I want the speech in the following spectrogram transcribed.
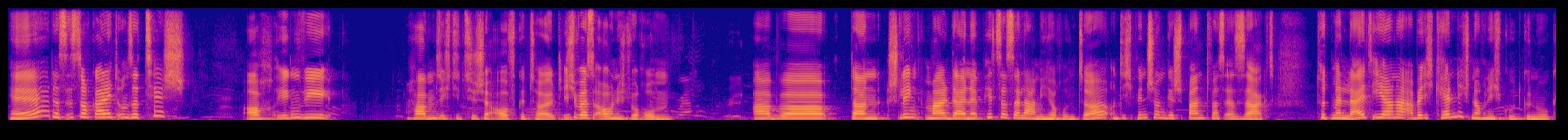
Hä? Das ist doch gar nicht unser Tisch. Ach, irgendwie haben sich die Tische aufgeteilt. Ich weiß auch nicht, warum. Aber dann schling mal deine Pizza Salami herunter und ich bin schon gespannt, was er sagt. Tut mir leid, Iana, aber ich kenne dich noch nicht gut genug.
